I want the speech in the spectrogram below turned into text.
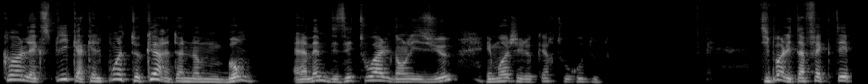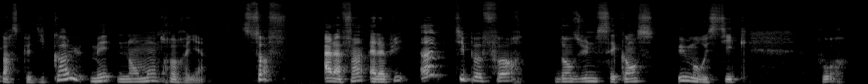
Cole explique à quel point Tucker est un homme bon. Elle a même des étoiles dans les yeux et moi j'ai le cœur tout roudoudou. Tipol est affecté par ce que dit Cole mais n'en montre rien. Sauf à la fin, elle appuie un petit peu fort dans une séquence humoristique pour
